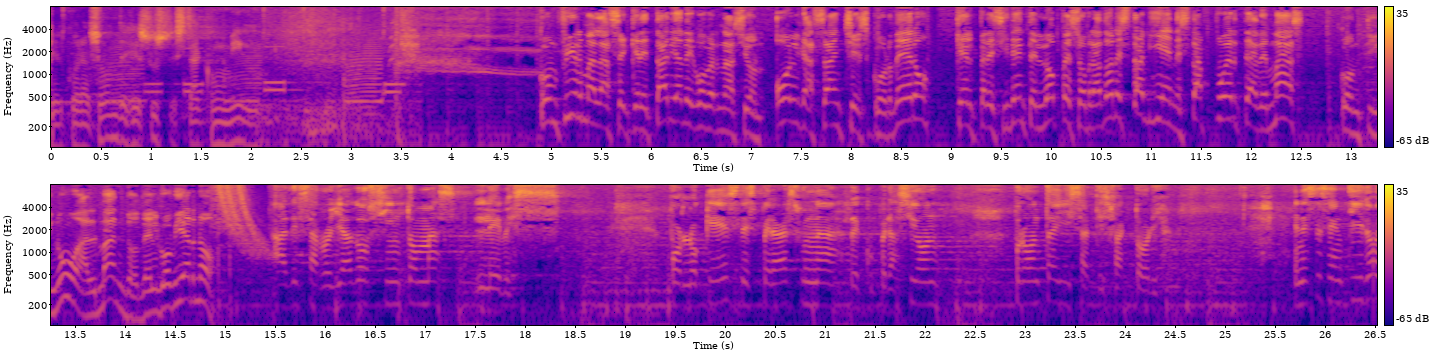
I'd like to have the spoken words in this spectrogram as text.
que el corazón de Jesús está conmigo. Confirma la secretaria de Gobernación, Olga Sánchez Cordero, que el presidente López Obrador está bien, está fuerte, además, continúa al mando del gobierno. Ha desarrollado síntomas leves, por lo que es de esperarse una recuperación pronta y satisfactoria. En ese sentido,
